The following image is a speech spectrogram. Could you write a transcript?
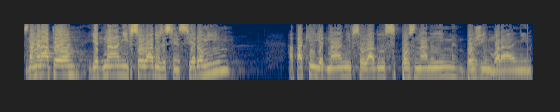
Znamená to jednání v souladu se svým svědomím a taky jednání v souladu s poznaným božím morálním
